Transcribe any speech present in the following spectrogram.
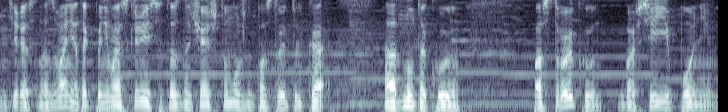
Интересное название. Я так понимаю, скорее всего, это означает, что можно построить только одну такую постройку во всей Японии.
